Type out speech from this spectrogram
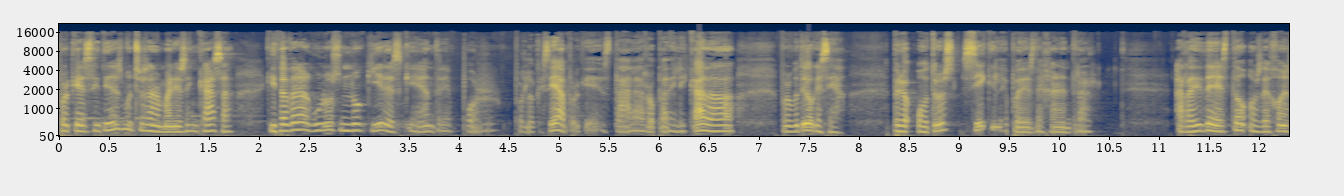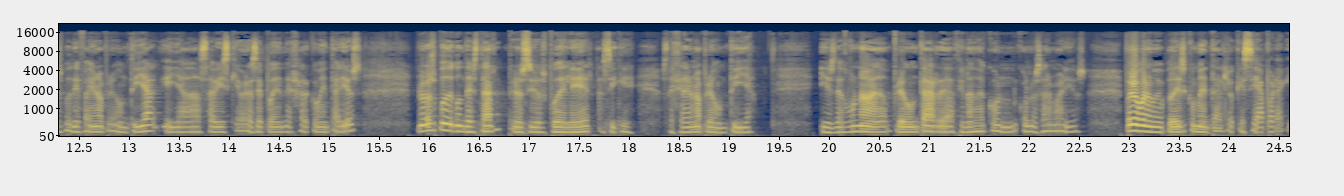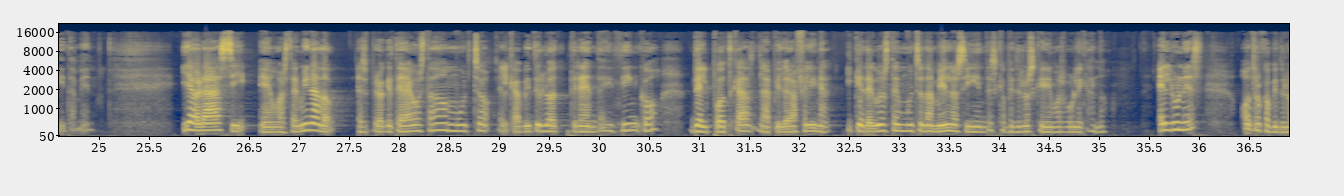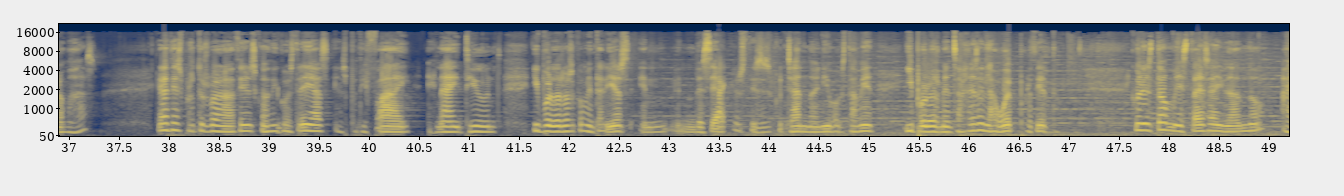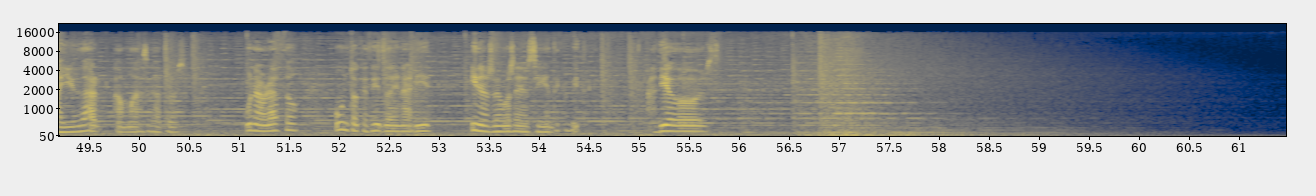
Porque si tienes muchos armarios en casa, quizás algunos no quieres que entre por, por lo que sea, porque está la ropa delicada, por el motivo que sea. Pero otros sí que le puedes dejar entrar. A raíz de esto os dejo en Spotify una preguntilla, que ya sabéis que ahora se pueden dejar comentarios. No los puedo contestar, pero sí los puede leer, así que os dejaré una preguntilla. Y os dejo una pregunta relacionada con, con los armarios. Pero bueno, me podéis comentar lo que sea por aquí también. Y ahora sí, hemos terminado. Espero que te haya gustado mucho el capítulo 35 del podcast La píldora felina y que te gusten mucho también los siguientes capítulos que iremos publicando. El lunes, otro capítulo más. Gracias por tus valoraciones con 5 estrellas en Spotify, en iTunes y por todos los comentarios en, donde sea que lo estés escuchando, en iVoox también y por los mensajes en la web, por cierto. Con esto me estás ayudando a ayudar a más gatos. Un abrazo, un toquecito de nariz y nos vemos en el siguiente capítulo. Adiós.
